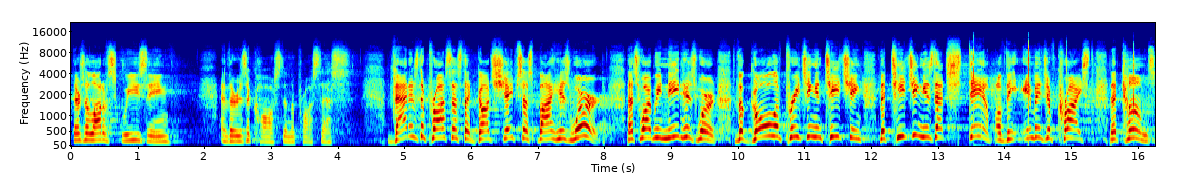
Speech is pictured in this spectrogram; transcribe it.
there's a lot of squeezing, and there is a cost in the process. That is the process that God shapes us by His Word. That's why we need His Word. The goal of preaching and teaching, the teaching is that stamp of the image of Christ that comes.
